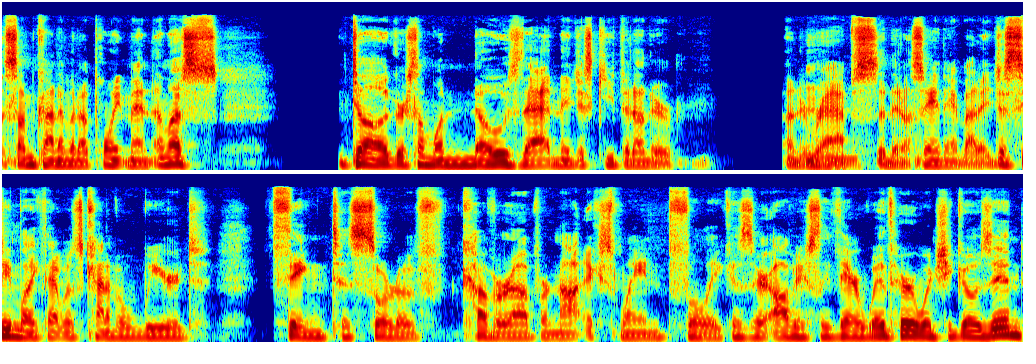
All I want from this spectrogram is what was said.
some kind of an appointment, unless Doug or someone knows that and they just keep it under under Mhm. wraps and they don't say anything about it. It just seemed like that was kind of a weird thing to sort of cover up or not explain fully because they're obviously there with her when she goes in.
